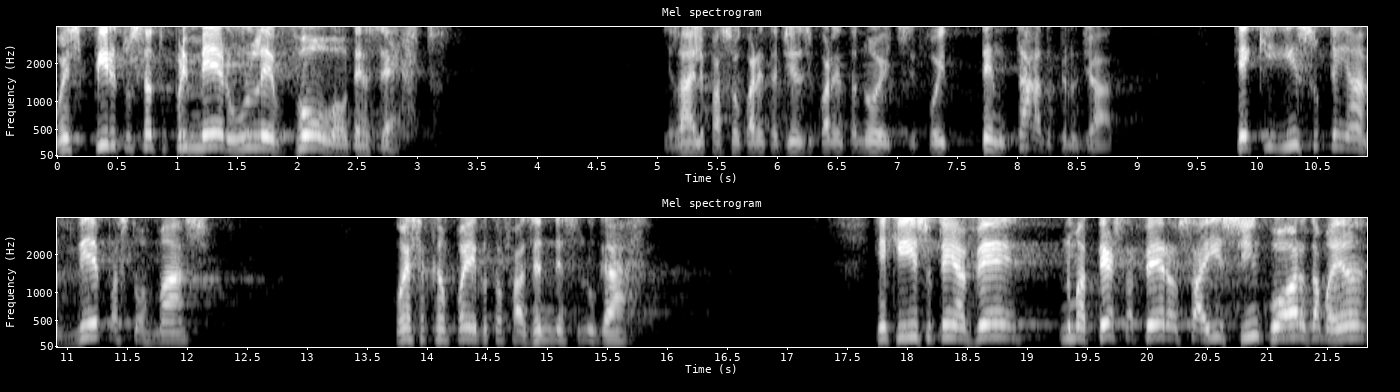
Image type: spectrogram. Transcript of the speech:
o Espírito Santo primeiro o levou ao deserto. E lá ele passou 40 dias e 40 noites e foi tentado pelo diabo. O que, que isso tem a ver, pastor Márcio, com essa campanha que eu estou fazendo nesse lugar? O que, que isso tem a ver numa terça-feira eu sair 5 horas da manhã,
